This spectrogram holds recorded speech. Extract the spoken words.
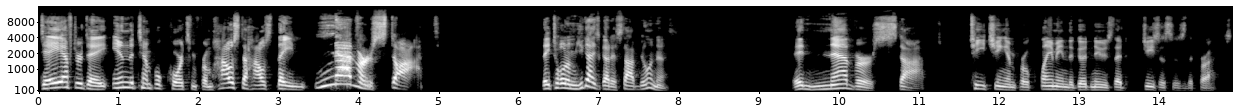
Day after day in the temple courts and from house to house, they never stopped. They told him, You guys got to stop doing this. They never stopped teaching and proclaiming the good news that Jesus is the Christ.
